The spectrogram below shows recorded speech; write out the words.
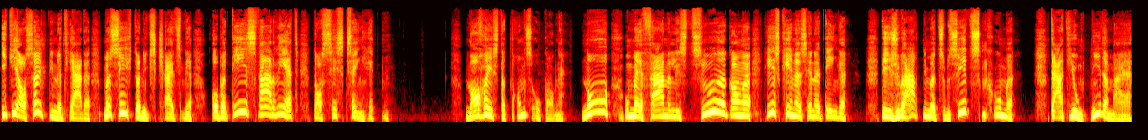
Ich geh auch selten in der Theater, man sieht da nichts Gescheites mehr, aber das war wert, dass sie's gesehen hätten. Nachher ist der Tanz angegangen. No, und mein Fahnerl ist zugegangen, das können Sie nicht denken. Die ist überhaupt nicht mehr zum Sitzen gekommen. Der Adjunkt Niedermeier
